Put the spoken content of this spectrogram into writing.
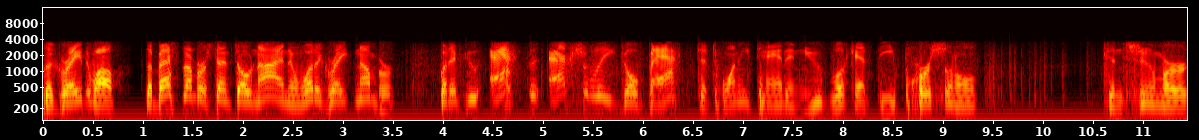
the great, well, the best number since 09, and what a great number. But if you act, actually go back to 2010 and you look at the personal consumer,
